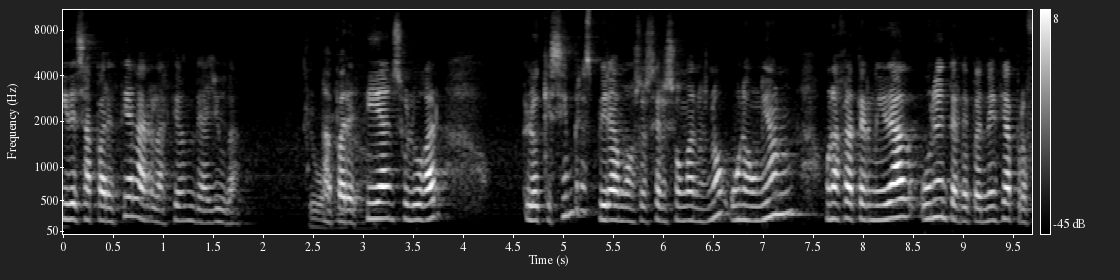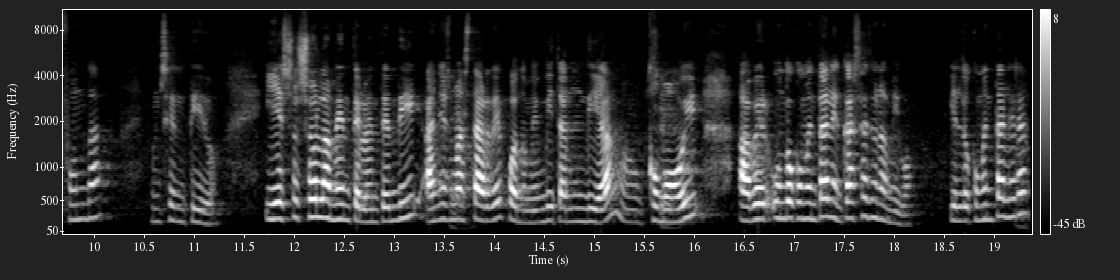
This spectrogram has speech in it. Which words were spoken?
y desaparecía la relación de ayuda. Aparecía en su lugar lo que siempre aspiramos los seres humanos, ¿no? Una unión, una fraternidad, una interdependencia profunda, un sentido. Y eso solamente lo entendí años más tarde cuando me invitan un día, como hoy, a ver un documental en casa de un amigo. Y el documental era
